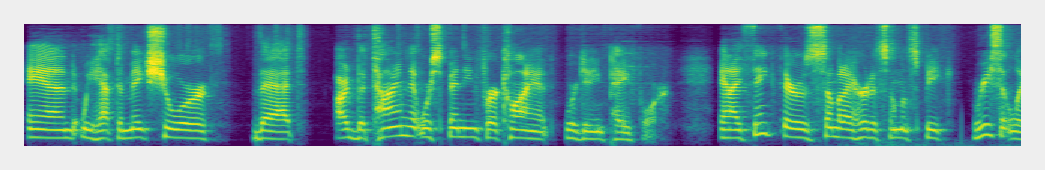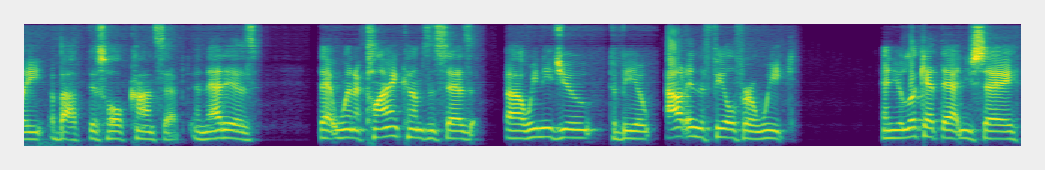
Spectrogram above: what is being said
and we have to make sure that our, the time that we're spending for a client, we're getting paid for. And I think there's somebody I heard of someone speak recently about this whole concept, and that is that when a client comes and says, uh, We need you to be out in the field for a week, and you look at that and you say,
